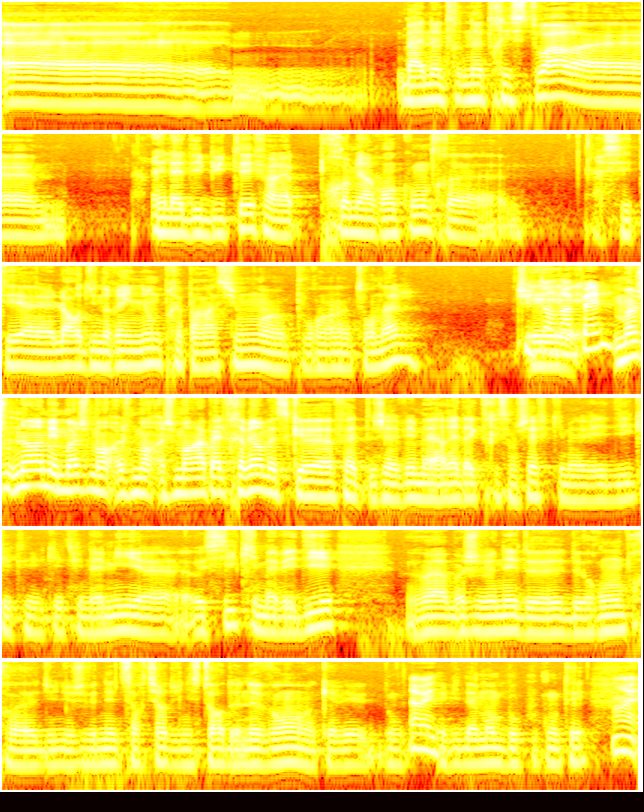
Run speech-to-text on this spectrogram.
Euh, bah, notre, notre histoire, elle a débuté, enfin la première rencontre, c'était lors d'une réunion de préparation pour un tournage. Tu t'en rappelles moi, je, Non, mais moi je m'en- rappelle très bien parce que en fait, j'avais ma rédactrice en chef qui m'avait dit, qui, était, qui est une amie euh, aussi, qui m'avait dit, euh, voilà, moi je venais de, de rompre, euh, je venais de sortir d'une histoire de 9 ans qui avait donc Ah oui. évidemment beaucoup compté. Ouais.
